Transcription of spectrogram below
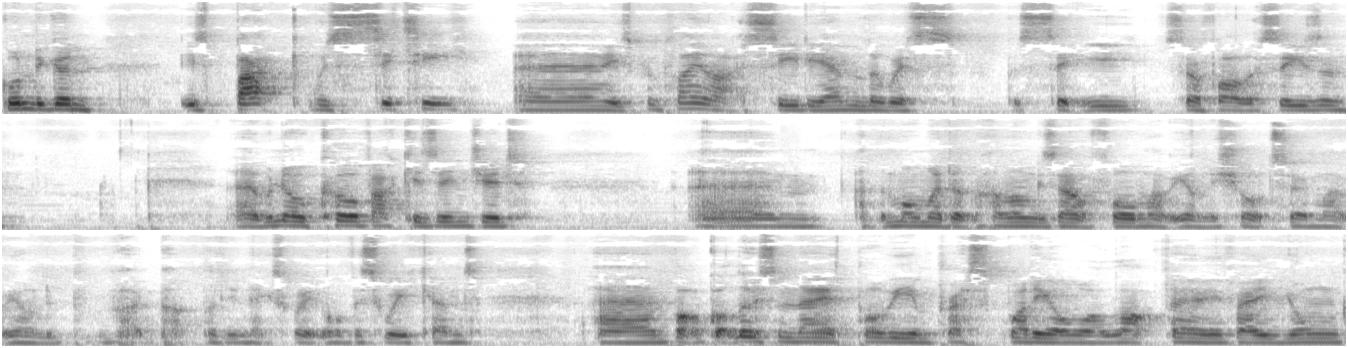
Gundogan is back with City. Uh, he's been playing like a CDM Lewis for City so far this season. Uh, we know Kovac is injured. Um, at the moment, I don't know how long he's out for. Might be on the short term, might be on the right back bloody next week or this weekend. Um, but I've got Lewis in there. Probably impressed Guardiola a lot. Very, very young.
